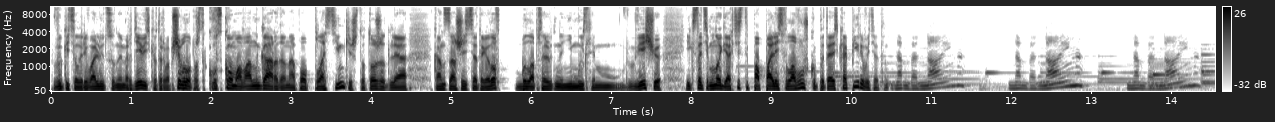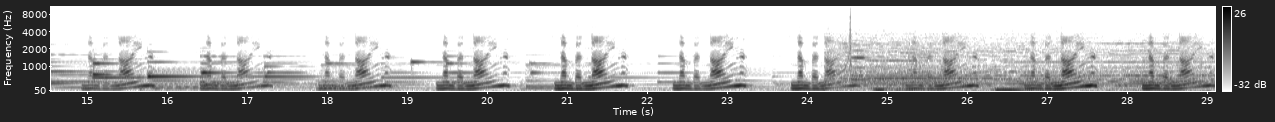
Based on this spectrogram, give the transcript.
выкатил «Революцию номер 9», которая вообще была просто куском авангарда на поп-пластинке, что тоже для конца 60-х годов было абсолютно немыслимым вещью. И, кстати, многие артисты попались в ловушку, пытаясь копировать это. Number nine, number nine, number nine, number nine, number nine, number nine, number nine, number nine, number nine, number nine, number nine,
